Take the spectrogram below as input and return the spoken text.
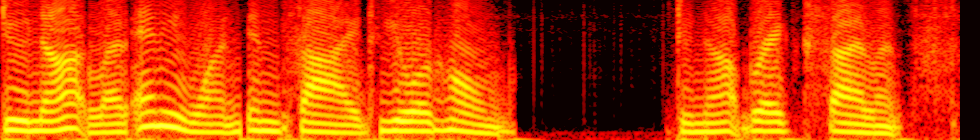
Do not let anyone inside your home. Do not break silence.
